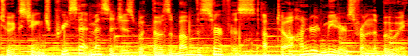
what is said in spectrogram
to exchange preset messages with those above the surface up to 100 meters from the buoy.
